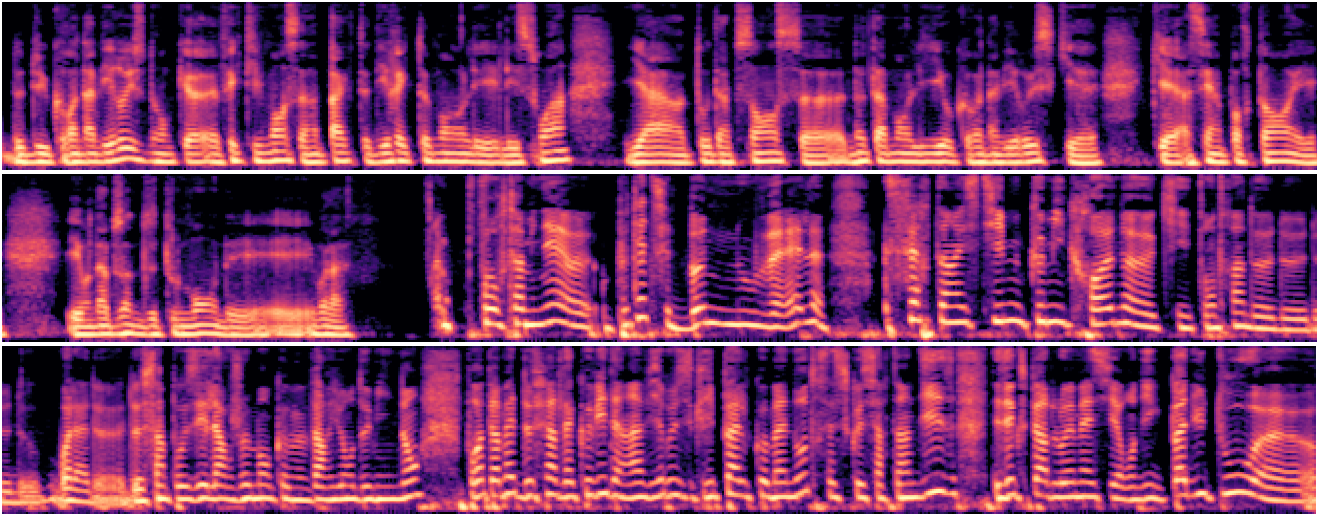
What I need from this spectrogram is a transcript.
de du coronavirus. Donc euh, effectivement, ça impacte directement les, les soins. Il y a un taux d'absence, euh, notamment lié au coronavirus, qui est qui est assez important et et on a besoin de tout le monde et, et voilà. Pour terminer, euh, peut-être cette bonne nouvelle. Certains estiment que Micron, euh, qui est en train de, voilà de, s'imposer largement comme variant dominant, pourrait permettre de faire de la Covid un virus grippal comme un autre. C'est ce que certains disent. Des experts de l'OMS hier ont dit pas du tout. Euh,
